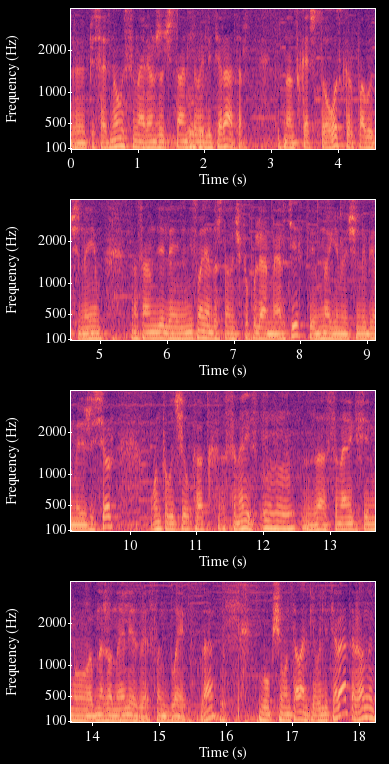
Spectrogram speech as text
э, писать новый сценарий. Он же очень талантливый угу. литератор. Надо сказать, что Оскар, полученный им, на самом деле, несмотря на то, что он очень популярный артист и многими очень любимый режиссер, он получил как сценарист угу. за сценарий к фильму «Обнаженное лезвие» Sling Blade. Да? В общем, он талантливый литератор, и он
